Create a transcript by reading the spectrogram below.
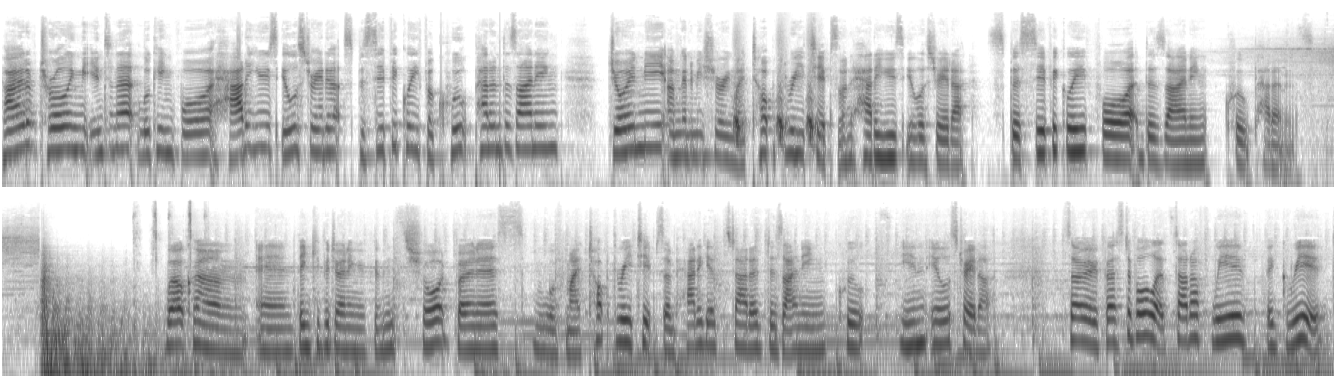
Tired of trolling the internet looking for how to use Illustrator specifically for quilt pattern designing? Join me. I'm going to be sharing my top three tips on how to use Illustrator specifically for designing quilt patterns. Welcome and thank you for joining me for this short bonus with my top three tips of how to get started designing quilts in Illustrator. So first of all, let's start off with the grid.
